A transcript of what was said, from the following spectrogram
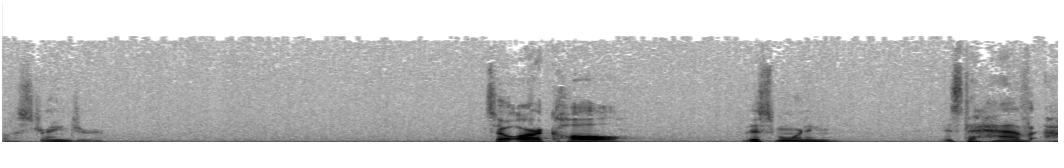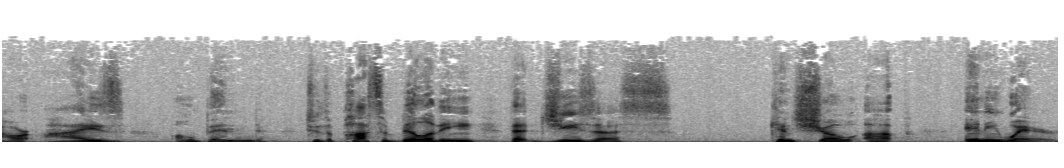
of a stranger. So, our call this morning is to have our eyes opened to the possibility that Jesus can show up anywhere,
